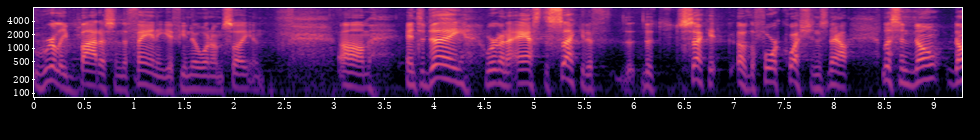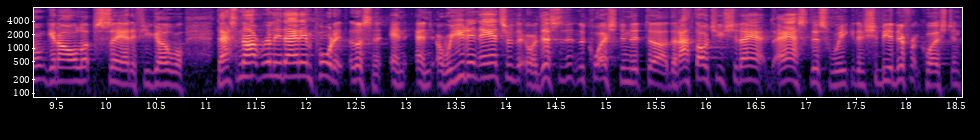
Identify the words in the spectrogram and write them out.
really bite us in the fanny, if you know what I'm saying. Um, and today we're going to ask the second of the, second of the four questions. Now, listen, don't don't get all upset if you go, well, that's not really that important. Listen, and and or you didn't answer, the, or this isn't the question that uh, that I thought you should ask this week. There should be a different question.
